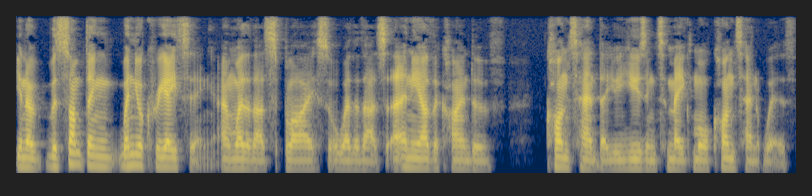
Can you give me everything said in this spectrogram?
You know, with something when you're creating, and whether that's Splice or whether that's any other kind of content that you're using to make more content with,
